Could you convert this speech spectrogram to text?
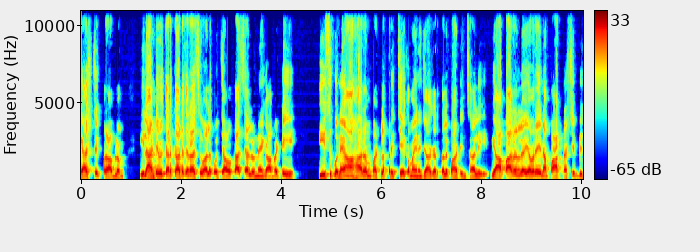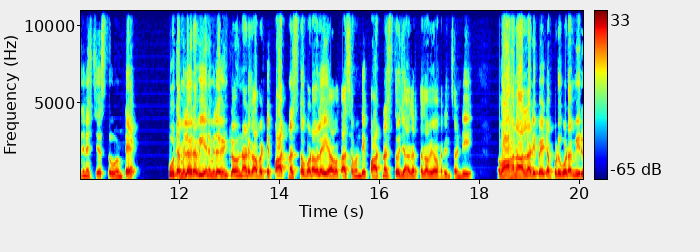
గ్యాస్ట్రిక్ ప్రాబ్లం ఇలాంటివి కర్కాటక రాశి వాళ్ళకు వచ్చే అవకాశాలు ఉన్నాయి కాబట్టి తీసుకునే ఆహారం పట్ల ప్రత్యేకమైన జాగ్రత్తలు పాటించాలి. వ్యాపారంలో ఎవరైనా పార్ట్నర్షిప్ బిజినెస్ చేస్తూ ఉంటే కూటమిలో రవి ఎనిమిదో ఇంట్లో ఉన్నాడు కాబట్టి పార్ట్నర్స్తో గొడవలు అయ్యే అవకాశం ఉంది. పార్ట్నర్స్తో జాగ్రత్తగా వ్యవహరించండి. వాహనాలు నడిపేటప్పుడు కూడా మీరు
